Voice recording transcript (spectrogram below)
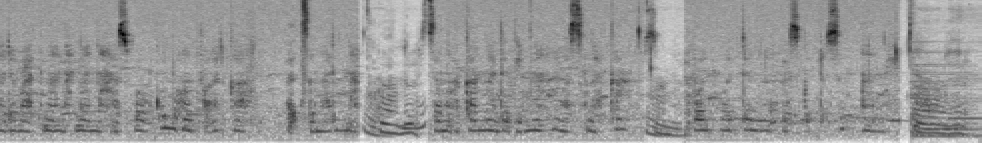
መደባትና ንሕና እንሓስቦ ኩሉ ከም ፍቓድካ ፈጽመልና። ዝሰማዕካና ደጊምና ነመስግነካ። ብኣቦን ወድን መንፈስ ቅዱስን ኣሜን።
